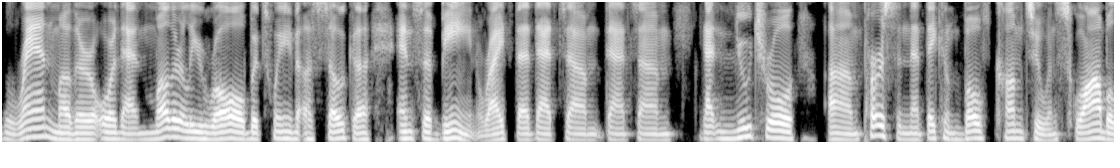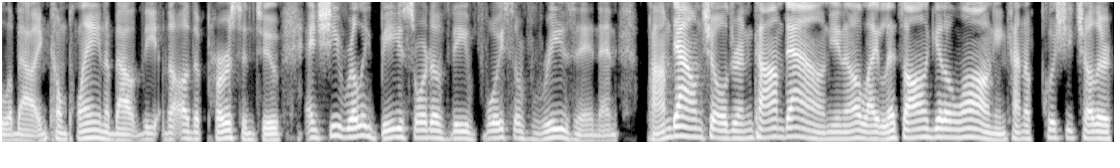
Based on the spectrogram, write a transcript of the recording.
grandmother or that motherly role between Ahsoka and Sabine, right? That that um that um that neutral um, person that they can both come to and squabble about and complain about the the other person to, and she really be sort of the voice of reason and calm down, children, calm down, you know, like let's all get along and kind of push each other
